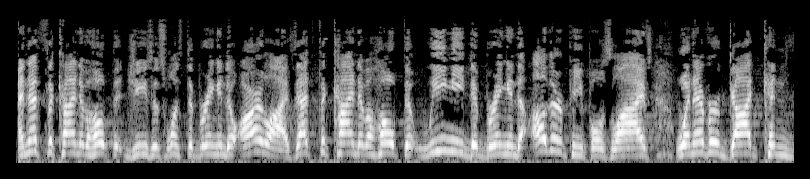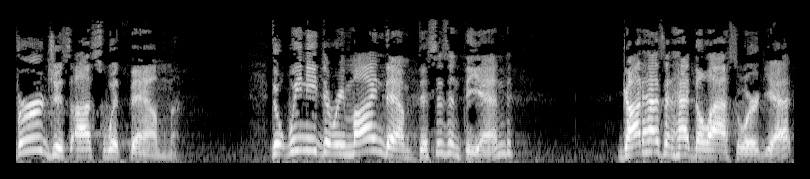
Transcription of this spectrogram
And that's the kind of hope that Jesus wants to bring into our lives. That's the kind of hope that we need to bring into other people's lives whenever God converges us with them. That we need to remind them this isn't the end. God hasn't had the last word yet.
